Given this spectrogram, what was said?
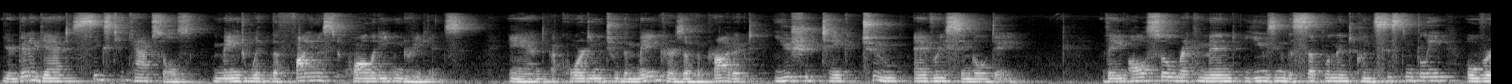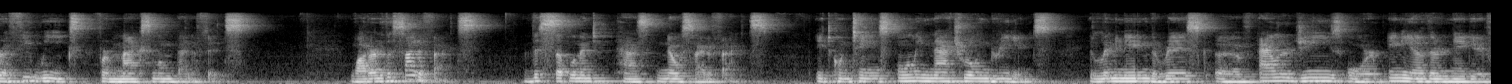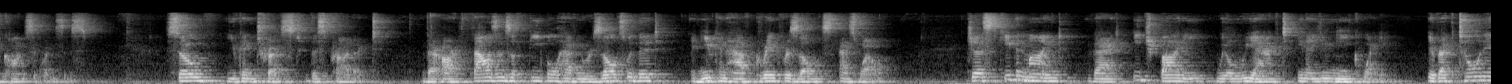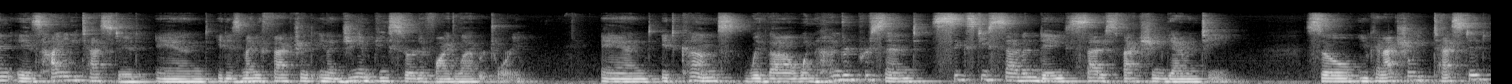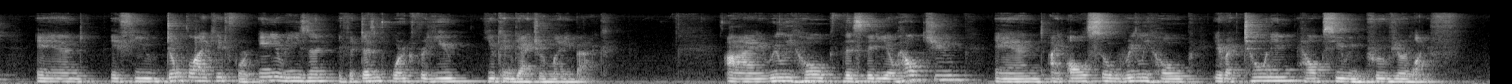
You're gonna get 60 capsules made with the finest quality ingredients. And according to the makers of the product, you should take two every single day. They also recommend using the supplement consistently over a few weeks for maximum benefits. What are the side effects? This supplement has no side effects. It contains only natural ingredients, eliminating the risk of allergies or any other negative consequences. So you can trust this product. There are thousands of people having results with it, and you can have great results as well. Just keep in mind that each body will react in a unique way. Erectonin is highly tested and it is manufactured in a GMP certified laboratory and it comes with a 100% 67-day satisfaction guarantee. So you can actually test it and if you don't like it for any reason, if it doesn't work for you, you can get your money back. I really hope this video helped you and I also really hope Erectonin helps you improve your life.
